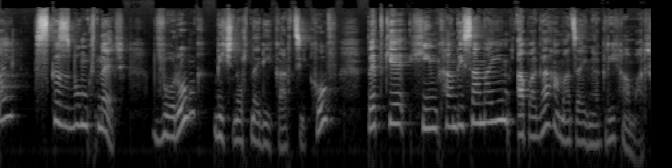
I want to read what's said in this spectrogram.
այլ սկզբունքներ, որոնք միջնորդների կարծիքով պետք է հիմք հանդիսանային ապագա համաձայնագրի համար։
